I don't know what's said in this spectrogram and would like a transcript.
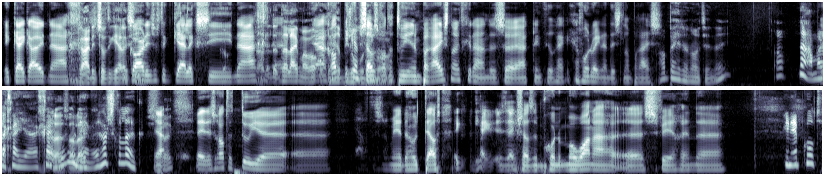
Ik kijk uit naar Guardians of the Galaxy. Guardians of the Galaxy. Naar, dat- dat lijkt me wel ja, Ik heb bijzonder zelfs ding, Ratatouille in Parijs nooit gedaan. Dus eh, ja, klinkt heel gek. Ik ga volgende week naar Disneyland Parijs. Oh, ben je er nooit in? Nee? Nou, maar dan ga je, ga je Ja, dat is wel doen, leuk. hè. Hartstikke leuk. Ja. leuk. Nee, dus Ratatouille. eh wat is nog meer? De hotels. Ik zeg zelfs gewoon de Moana-sfeer in de... In Epcot.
